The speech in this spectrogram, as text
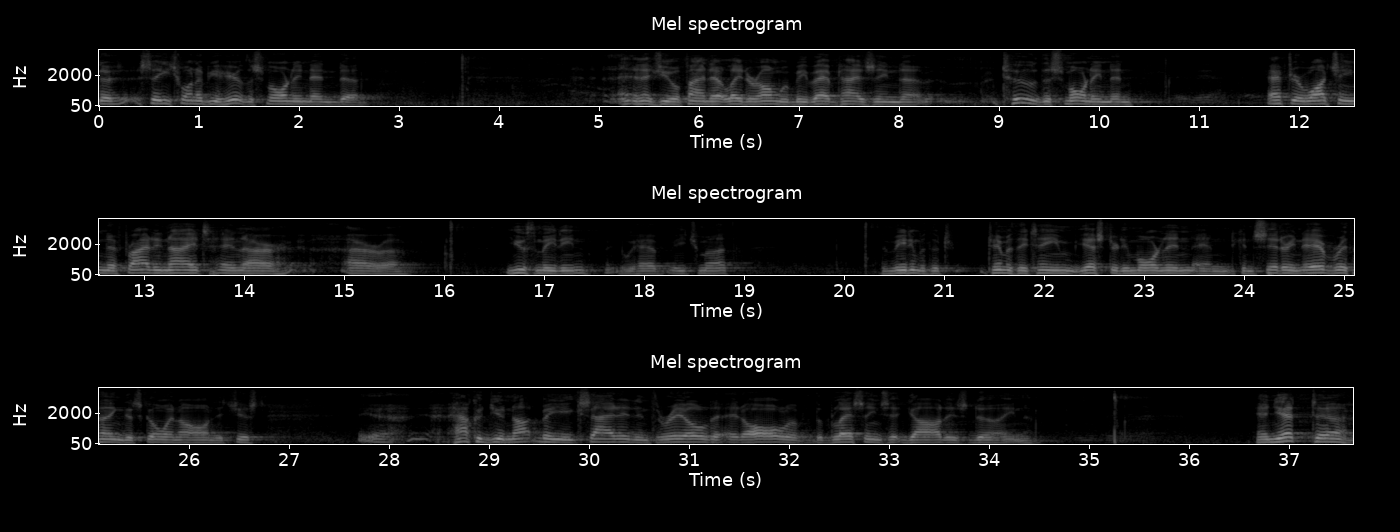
to see each one of you here this morning, and uh, and as you'll find out later on, we'll be baptizing uh, two this morning. And after watching uh, Friday night and our our uh, youth meeting we have each month, the meeting with the Timothy team yesterday morning, and considering everything that's going on, it's just. Yeah, how could you not be excited and thrilled at all of the blessings that God is doing? And yet, uh,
